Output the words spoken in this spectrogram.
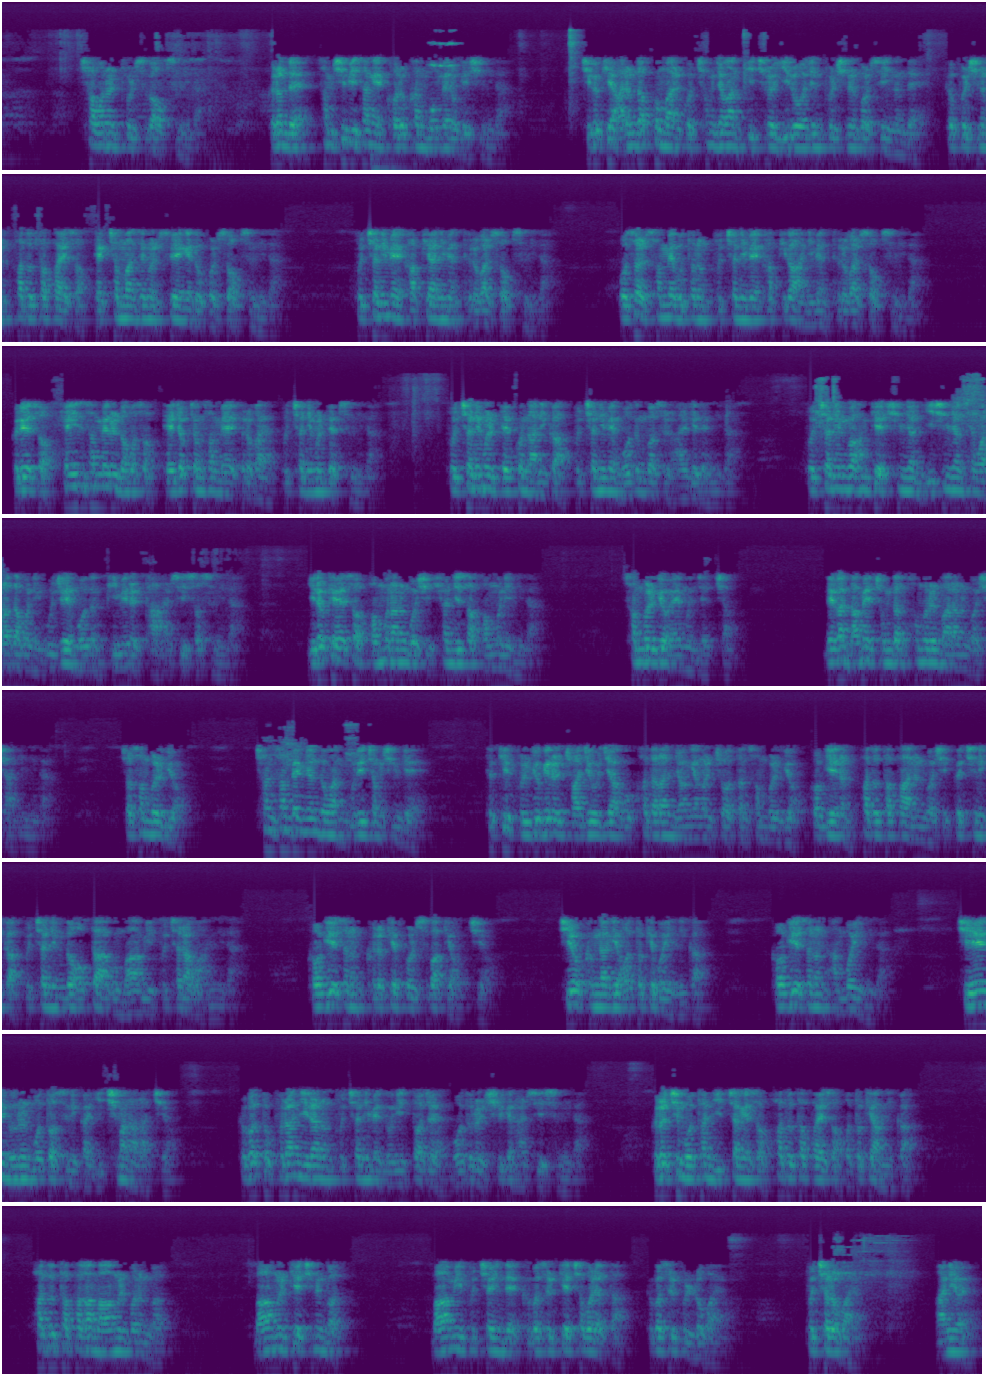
차원을 둘 수가 없습니다. 그런데 30 이상의 거룩한 몸매로 계십니다. 지극히 아름답고 맑고 청정한 빛으로 이루어진 불신을 볼 수 있는데 그 불신은 파도타파에서 백천만 생을 수행해도 볼 수 없습니다. 부처님의 가피 아니면 들어갈 수 없습니다. 보살 삼매부터는 부처님의 가피가 아니면 들어갈 수 없습니다. 그래서 해인 삼매를 넘어서 대적정 삼매에 들어가야 부처님을 뵙습니다. 부처님을 뵙고 나니까 부처님의 모든 것을 알게 됩니다. 부처님과 함께 10년, 20년 생활하다 보니 우주의 모든 비밀을 다 알 수 있었습니다. 이렇게 해서 법문하는 곳이 현지사 법문입니다. 선불교의 문제점. 내가 남의 종단 허물을 말하는 것이 아닙니다. 저 선불교, 1300년 동안 우리 정신계에 특히 불교계를 좌지우지하고 커다란 영향을 주었던 선불교, 거기에는 파도타파하는 것이 끝이니까 부처님도 없다 하고 마음이 부처라고 합니다. 거기에서는 그렇게 볼 수밖에 없지요. 지옥 극락이 어떻게 보입니까? 거기에서는 안 보입니다. 지혜의 눈을 못 떴으니까 이치만 알았지요. 그것도 불안이라는 부처님의 눈이 떠져야 모두를 실견할 수 있습니다. 그렇지 못한 입장에서 화두타파에서 어떻게 합니까? 화두타파가 마음을 보는 것, 마음을 깨치는 것, 마음이 부처인데 그것을 깨쳐버렸다. 그것을 불로 봐요. 부처로 봐요. 아니요.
